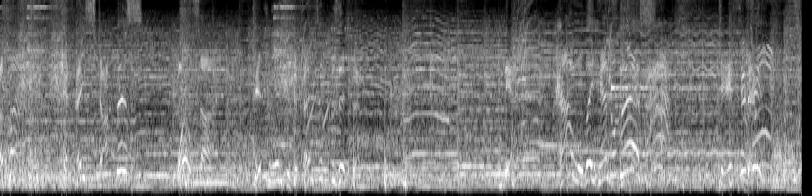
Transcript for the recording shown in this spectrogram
Up Can they stop this? Wall side. Getting into defensive position. How will they handle this? The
